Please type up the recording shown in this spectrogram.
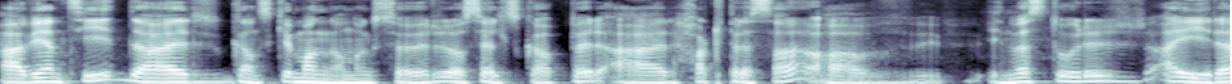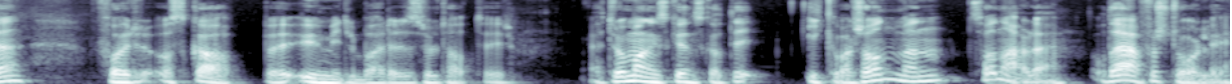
er vi i en tid der ganske mange annonsører og selskaper er hardt pressa av investorer, eiere, for å skape umiddelbare resultater. Jeg tror mange skulle ønske at det ikke var sånn, men sånn er det, og det er forståelig.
